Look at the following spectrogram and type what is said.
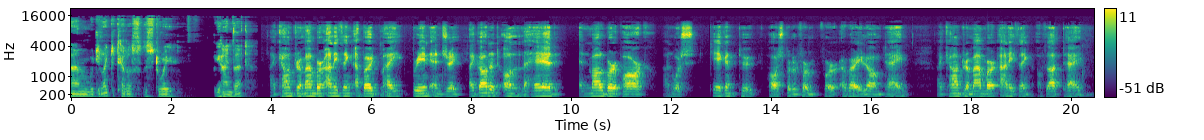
Um, would you like to tell us the story behind that? I can't remember anything about my brain injury. I got it on the head in Marlborough Park and was taken to hospital for, for a very long time. I can't remember anything of that time.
